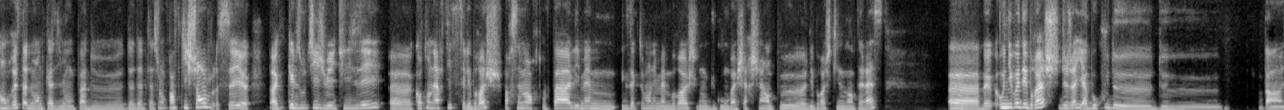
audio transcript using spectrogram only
en vrai, ça demande quasiment pas d'adaptation. Enfin, ce qui change, c'est, heu, bah, quels outils je vais utiliser. Heu, quand on est artiste, c'est les brushes. Forcément, on retrouve pas exactement les mêmes brushes, donc du coup, on va chercher un peu, heu, des brushes qui nous intéressent. Beh, au niveau des brushes, déjà, il y a beaucoup ben,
